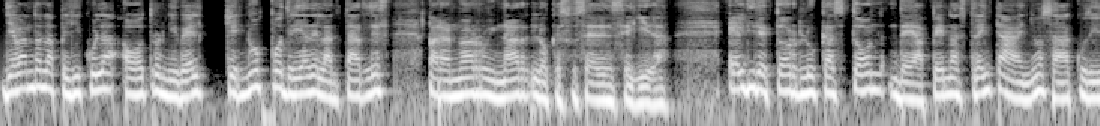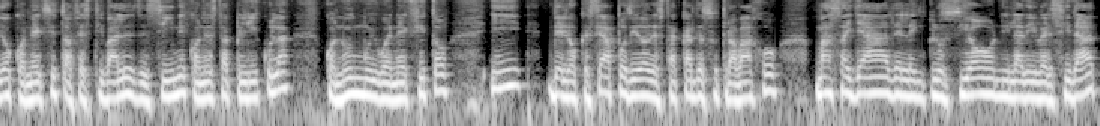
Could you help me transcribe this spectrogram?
llevando la película a otro nivel que no podría adelantarles para no arruinar lo que sucede enseguida. El director Lucas Stone, de apenas 30 años, ha acudido con éxito a festivales de cine con esta película, con un muy buen éxito, y de lo que se ha podido destacar de su trabajo, más allá de la inclusión y la diversidad,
